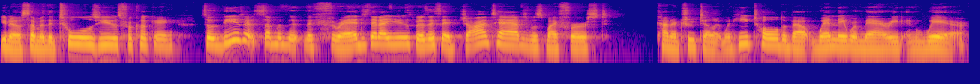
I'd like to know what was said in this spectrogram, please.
you know, some of the tools used for cooking. So these are some of the, the threads that I use. But as I said, John Tabbs was my first kind of truth teller. When he told about when they were married and where,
